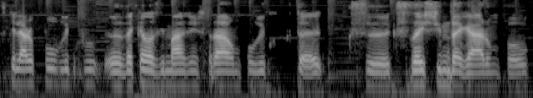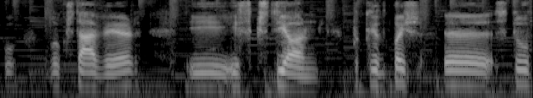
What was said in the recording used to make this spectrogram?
se calhar o público daquelas imagens será um público que, que, se, que se deixe indagar um pouco pelo que está a ver e, e se questione porque depois, uh, se tu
